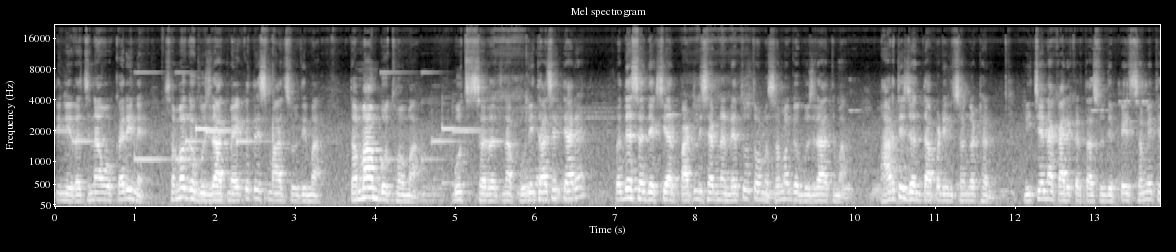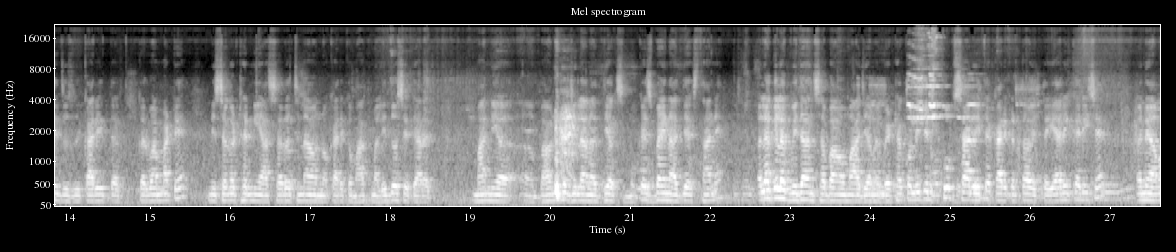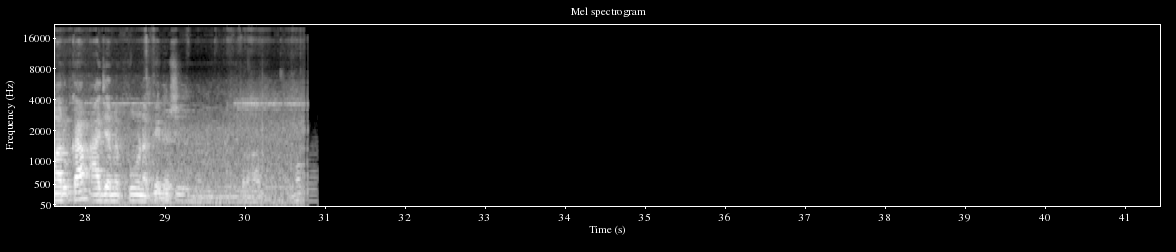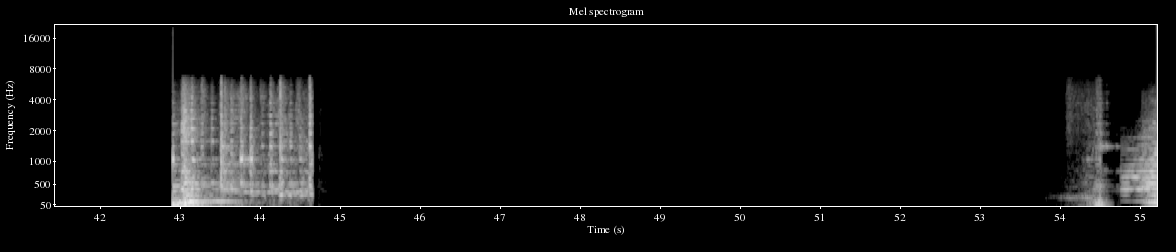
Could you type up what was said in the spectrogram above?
તેની રચનાઓ કરીને સમગ્ર ગુજરાતમાં એકત્રીસ માર્ચ સુધીમાં તમામ બૂથોમાં બૂથ સંરચના પૂરી થશે ત્યારે? પ્રદેશ અધ્યક્ષ આર પાટલી સાહેબના નેતૃત્વમાં સમગ્ર ગુજરાતમાં ભારતીય જનતા પાર્ટીનું સંગઠન નીચેના કાર્યકર્તા સુધી પેજ સમિતિ સુધી કાર્ય કરવા માટેની સંગઠનની આ સંરચનાનો કાર્યક્રમ હાથમાં લીધો છે ત્યારે માન્ય ભાવનગર જિલ્લાના અધ્યક્ષ મુકેશભાઈના અધ્યક્ષ સ્થાને અલગ અલગ વિધાનસભાઓમાં આજે અમે બેઠકો લીધી ખૂબ સારી રીતે કાર્યકર્તાઓએ તૈયારી કરી છે અને અમારું કામ આજે અમે પૂર્ણ કર્યું છે.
